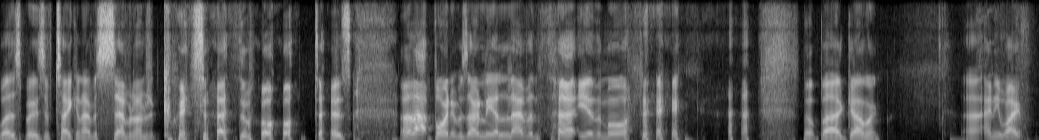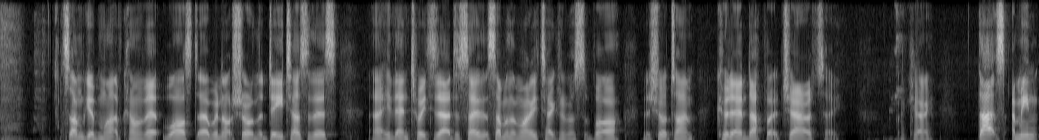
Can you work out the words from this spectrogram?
Wetherspoons have taken over 700 quid's worth of orders. And at that point, it was only 11.30 in the morning. not bad going. Uh, anyway, some good might have come of it. Whilst uh, we're not sure on the details of this, uh, he then tweeted out to say that some of the money taken across the bar in a short time could end up at a charity. Okay, that's. I mean,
